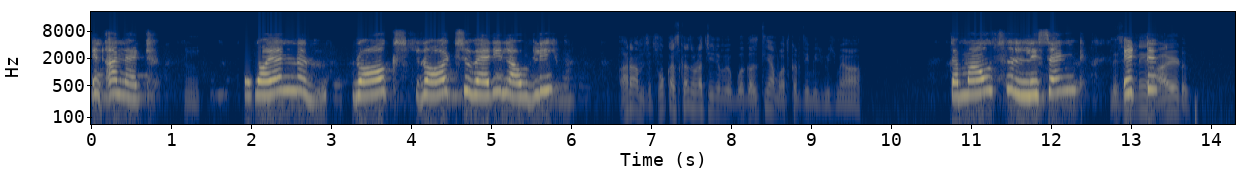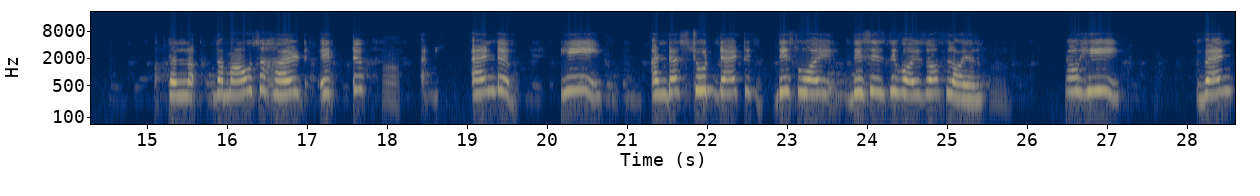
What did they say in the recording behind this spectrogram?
In a net. Hmm. the lion rocks roars very loudly आराम से फोकस कर थोड़ा चीज़ों वो गलतियाँ बहुत करती है बीच बीच में हाँ the mouse listened listen it नहीं heard the, lo- the mouse heard it हाँ and he understood that this voice this is the voice of lion Hmm. so he went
